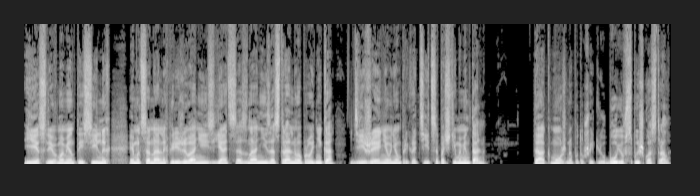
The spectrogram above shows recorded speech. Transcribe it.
Если в моменты сильных эмоциональных переживаний изъять сознание из астрального проводника, движение в нем прекратится почти моментально. Так можно потушить любую вспышку астрала.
